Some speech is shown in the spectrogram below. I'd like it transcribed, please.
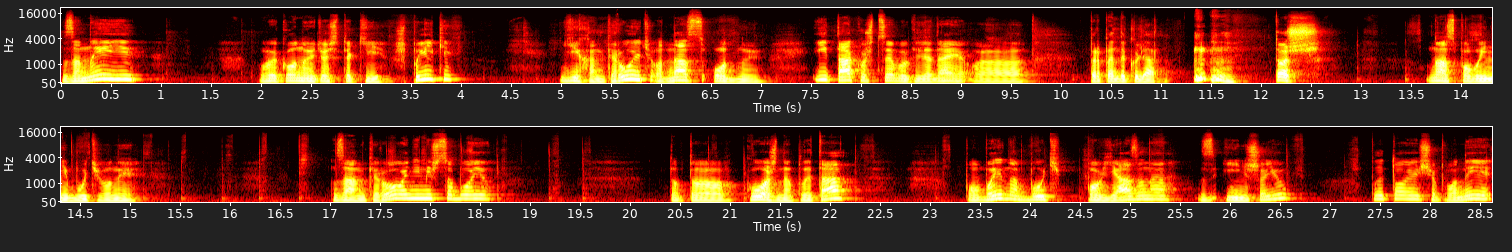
за неї виконують ось такі шпильки, їх анкерують одна з одною. І також це виглядає е, перпендикулярно. Тож, у нас повинні бути вони заанкеровані між собою. Тобто кожна плита повинна бути пов'язана з іншою плитою, щоб вони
